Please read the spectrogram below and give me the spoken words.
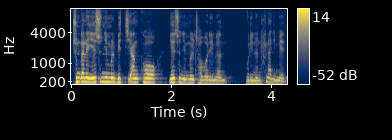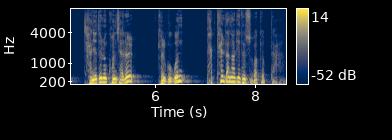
중간에 예수님을 믿지 않고 예수님을 저버리면 우리는 하나님의 자녀되는 권세를 결국은 박탈당하게 될 수밖에 없다.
